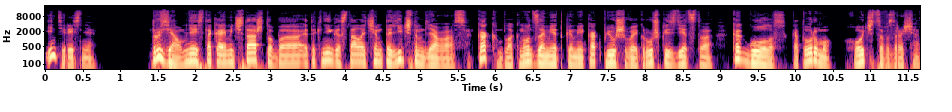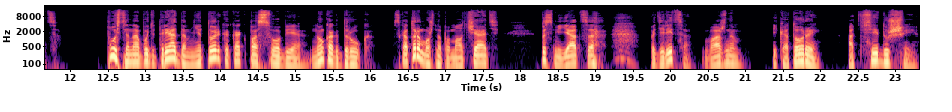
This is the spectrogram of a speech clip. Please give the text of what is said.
интереснее. Друзья, у меня есть такая мечта, чтобы эта книга стала чем-то личным для вас, как блокнот с заметками, как плюшевая игрушка из детства, как голос, к которому хочется возвращаться. Пусть она будет рядом не только как пособие, но как друг, с которым можно помолчать, посмеяться, поделиться важным, и который от всей души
